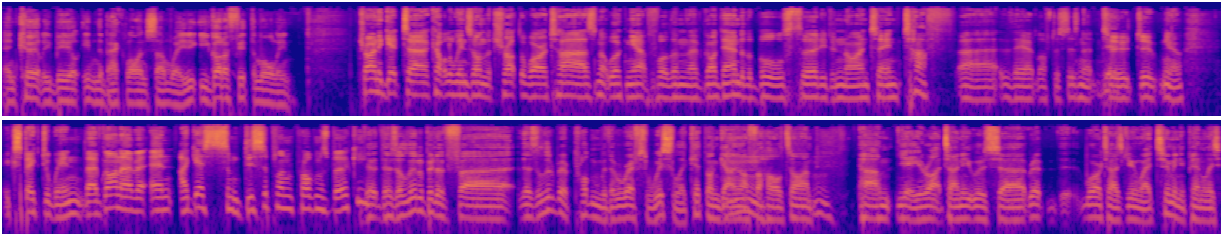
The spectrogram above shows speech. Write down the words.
and Kurtley Beale in the back line somewhere. You, you've got to fit them all in. Trying to get uh, a couple of wins on the trot. The Waratahs not working out for them. They've gone down to the Bulls, thirty to nineteen. Tough uh, there at Loftus, isn't it? To, Yeah. to you know expect to win. They've gone over, and I guess some discipline problems, Burkey. There- There's a little bit of uh, there's a little bit of problem with the ref's whistle. It kept on going off the whole time. Um, yeah, you're right, Tony. It was uh, rep, Waratahs giving away too many penalties.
